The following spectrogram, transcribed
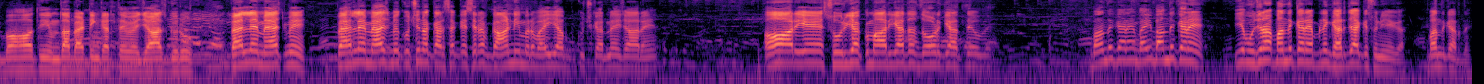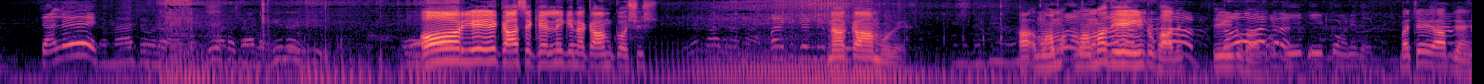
बहुत ही उम्दा बैटिंग करते हुए जाज गुरु। पहले मैच में पहले मैच में कुछ ना कर सके सिर्फ़ गांड ही मरवाई अब कुछ करने जा रहे हैं। और ये सूर्या कुमार यादव दौड़ के आते हुए। बंद करें भाई बंद करें। ये मुजरा बंद करें अपने घर जाके सुनिएगा। बंद कर दें। और ये एक हाथ से खेलने की नाकाम कोशिश। नाकाम हुए हाँ, मोहम्मद मोहम्मद ये ईंट उठा दें। ये ईंट उठा दें। बच्चे आप जाएँ।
